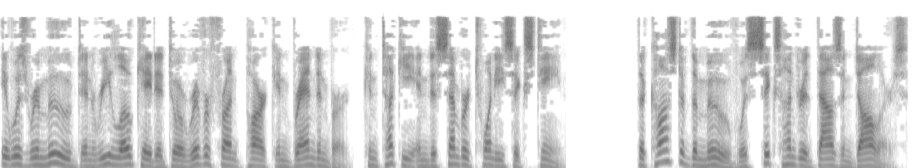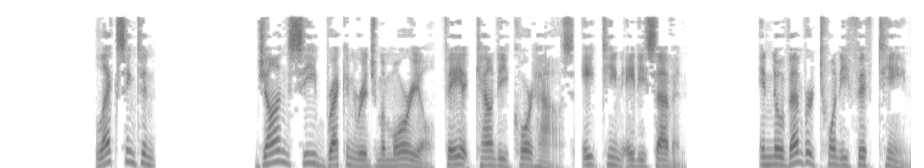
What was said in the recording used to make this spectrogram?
It was removed and relocated to a riverfront park in Brandenburg, Kentucky in December 2016. The cost of the move was $600,000. Lexington John C. Breckinridge Memorial, Fayette County Courthouse, 1887. In November 2015,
